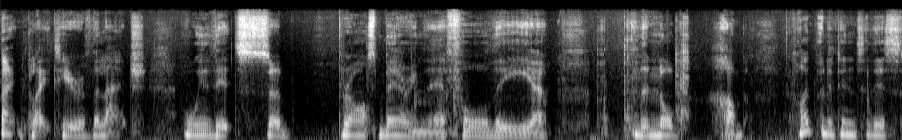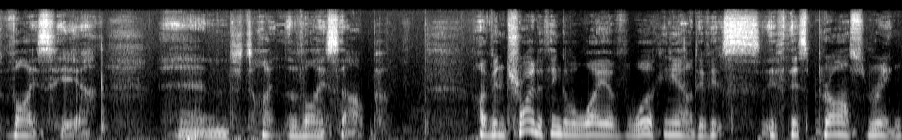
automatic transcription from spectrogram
back plate here of the latch with its uh, brass bearing there for the uh, the knob hub. If I put it into this vise here and tighten the vise up, I've been trying to think of a way of working out if it's if this brass ring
